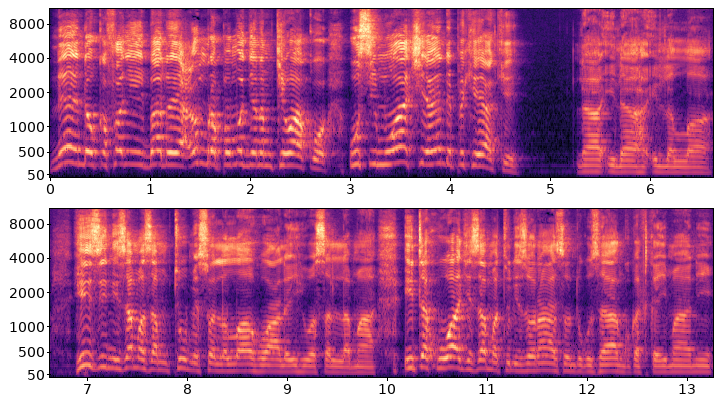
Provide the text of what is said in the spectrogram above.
nenda ukafanya ibada ya umra pamoja na mke wako. Usimwache aende peke yake. La ilaha illallah. Hizi ni zama za mtume salllahu alaihi wasalama itakuwaje zama tulizo nazo ndugu zangu katika imani?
